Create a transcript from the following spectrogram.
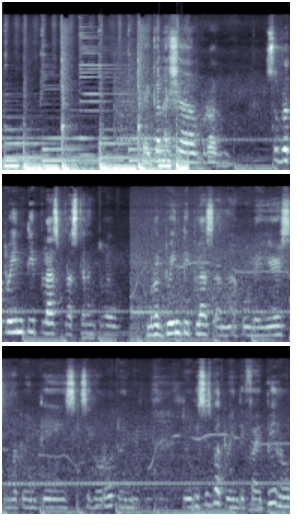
pamangkin kay kana siya murag sobra 20 plus plus kanang 12 murag 20 plus ang akong layers mga 26 siguro 20 26 ba 25 pero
